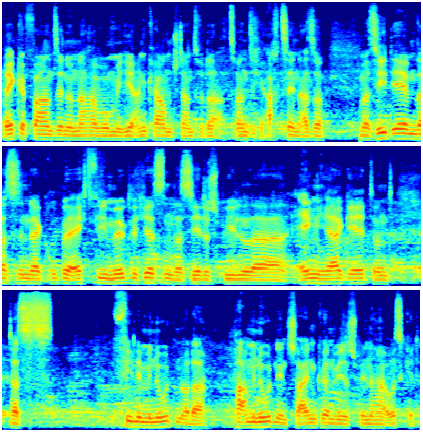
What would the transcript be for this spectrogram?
weggefahren sind und nachher, wo wir hier ankamen, stand es wieder 2018. Also man sieht eben, dass in der Gruppe echt viel möglich ist und dass jedes Spiel äh, eng hergeht und dass viele Minuten oder paar Minuten entscheiden können, wie das Spiel nachher ausgeht.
